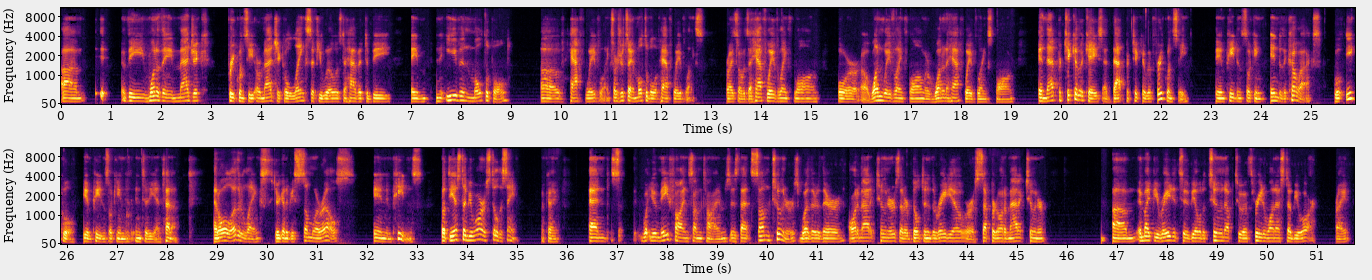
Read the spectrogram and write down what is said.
Um, it, the one of the magic frequency or magical lengths, if you will, is to have it to be a, an even multiple of half wavelengths, or I should say, a multiple of half wavelengths. Right. So it's a half wavelength long or uh, one wavelength long or one and a half wavelengths long. In that particular case, at that particular frequency, the impedance looking into the coax will equal the impedance looking into the antenna. At all other lengths, you're going to be somewhere else in impedance, but the SWR is still the same. Okay. And so what you may find sometimes is that some tuners, whether they're automatic tuners that are built into the radio or a separate automatic tuner, um, it might be rated to be able to tune up to a three to one SWR, right?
